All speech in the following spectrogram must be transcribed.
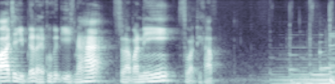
ว่าจะหยิบเรื่องไหนคุยกันอีกนะฮะสำหรับวันนี้ สวัสดีครับ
